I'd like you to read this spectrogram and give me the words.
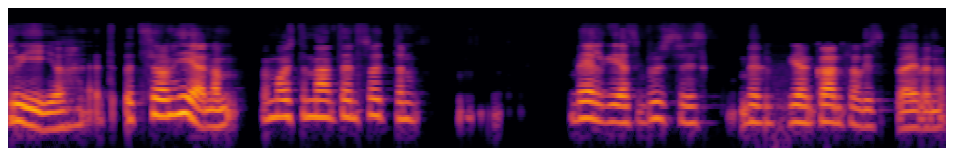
trio. Et, et se on hieno. Mä muistan, mä oon tämän soittanut Belgiassa, Brysselissä Belgian kansallispäivänä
